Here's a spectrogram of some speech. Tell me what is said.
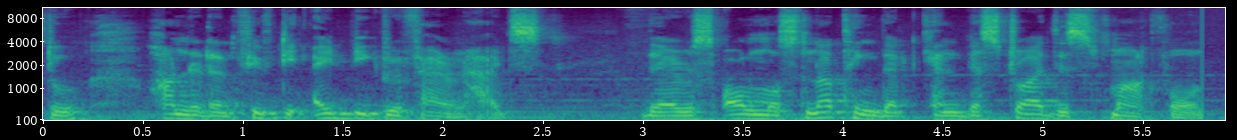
to 158 degree Fahrenheit. There is almost nothing that can destroy this smartphone.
